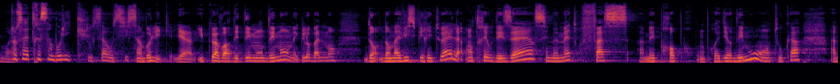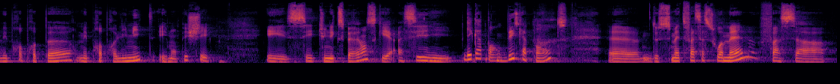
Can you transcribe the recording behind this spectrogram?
Voilà Tout ça est très symbolique. tout ça aussi symbolique. Il, y a- il peut avoir des démons démons, mais globalement, dans, dans ma vie spirituelle, entrer au désert, c'est me mettre face à mes propres, on pourrait dire démons, en tout cas, à mes propres peurs, mes propres limites et mon péché. Et c'est une expérience qui est assez Décapant. décapante euh, de se mettre face à soi-même, face à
